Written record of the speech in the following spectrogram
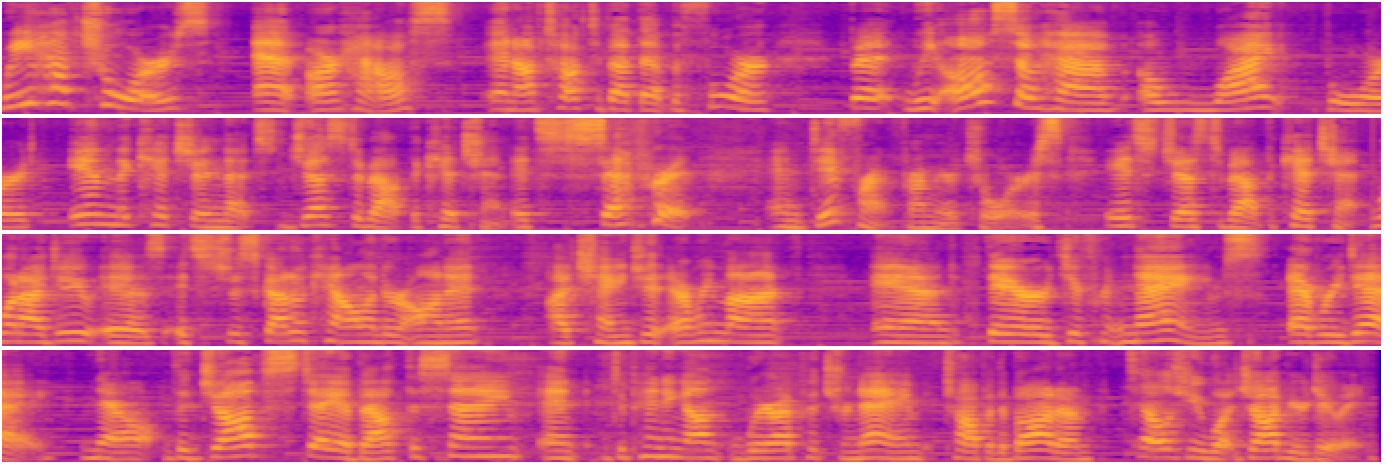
We have chores at our house, and I've talked about that before, but we also have a whiteboard in the kitchen that's just about the kitchen. It's separate and different from your chores. It's just about the kitchen. What I do is it's just got a calendar on it. I change it every month and there are different names every day. Now, the jobs stay about the same, and depending on where I put your name, top of the bottom, tells you what job you're doing.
